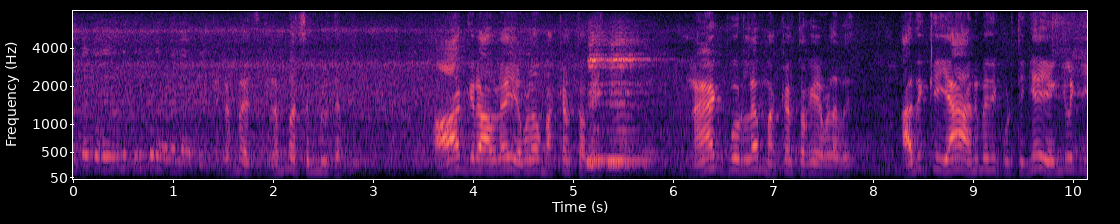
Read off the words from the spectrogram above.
மக்கள் தொகை வந்து குறிப்பிடப்படலை அப்படின்னு ரொம்ப ரொம்ப சிம்பிள் தம்பி. ஆக்ராவில் எவ்வளோ மக்கள் தொகை? நாக்பூரில் மக்கள் தொகை எவ்வளவு? அதுக்கு ஏன் அனுமதி கொடுத்தீங்க? எங்களுக்கு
